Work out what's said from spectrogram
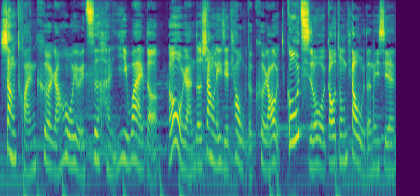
上团课，然后我有一次很意外的、很偶然的上了一节跳舞的课，然后勾起了我高中跳舞的那些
